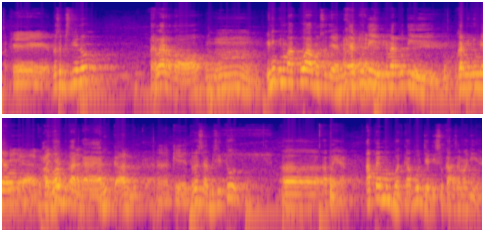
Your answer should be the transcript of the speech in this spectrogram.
Oke. Terus habis minum teler toh. hmm. Ini minum aqua maksudnya, minum air putih, minum air putih. Bukan minum yang iya alkohol bukan kan? bukan bukan Nah, Oke, terus habis itu eh, apa ya? Apa yang membuat kamu jadi suka sama dia?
